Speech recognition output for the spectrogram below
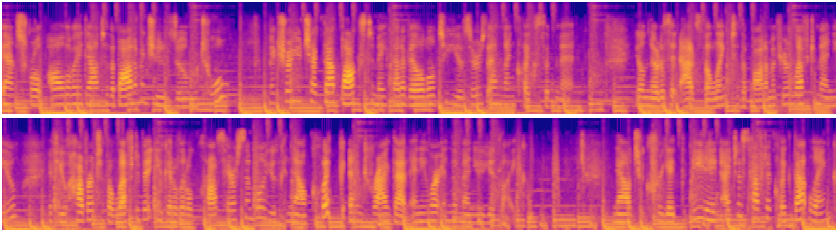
and scroll all the way down to the bottom and choose Zoom Tool. Make sure you check that box to make that available to users and then click Submit. You'll notice it adds the link to the bottom of your left menu. If you hover to the left of it, you get a little crosshair symbol. You can now click and drag that anywhere in the menu you'd like. Now to create the meeting, I just have to click that link.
